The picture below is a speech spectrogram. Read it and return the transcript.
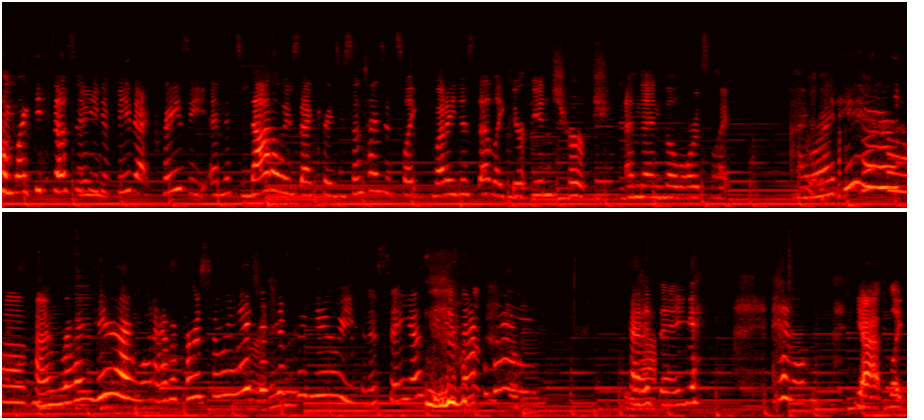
I'm like, it doesn't need to be that crazy, and it's not always that crazy. Sometimes it's like what I just said, like they're in church, and then the Lord's like, I'm right here. I'm right here. I want to have a personal relationship with you. Are you gonna say yes exact way? Kind Yeah. of thing. And um, yeah, like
